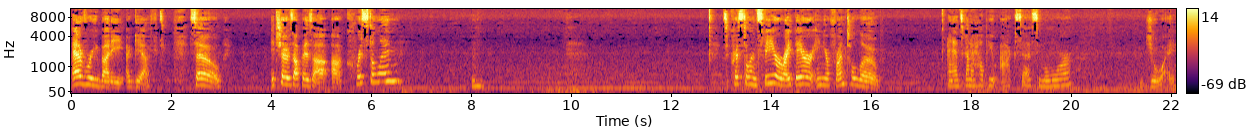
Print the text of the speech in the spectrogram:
everybody a gift. So it shows up as a, a crystalline. It's a crystalline sphere right there in your frontal lobe. And it's going to help you access more joy.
